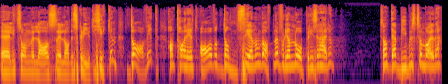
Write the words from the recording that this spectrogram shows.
Eh, litt sånn la oss la det skli ut i kirken. David han tar helt av og danser gjennom gatene fordi han lovpriser Herren. Det er bibelsk som bare det.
